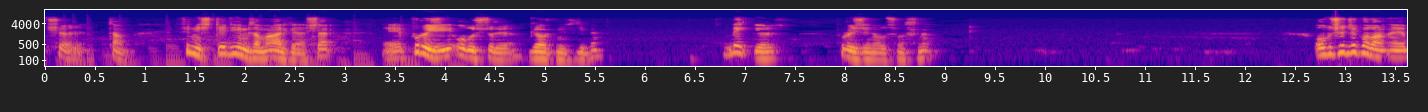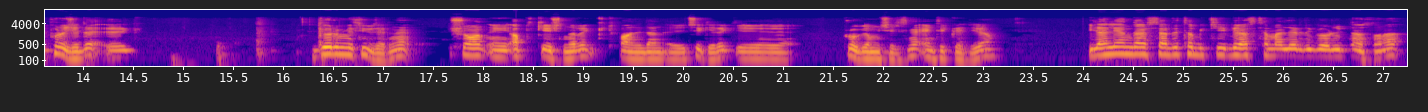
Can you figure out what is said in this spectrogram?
Şöyle tam. Finish dediğim zaman arkadaşlar e, projeyi oluşturuyor gördüğünüz gibi. Bekliyoruz projenin oluşmasını. Oluşacak olan e, projede e, görünmesi üzerine şu an e, application'ları kütüphaneden e, çekerek e, programın içerisine entegre ediyor. İlerleyen derslerde tabii ki biraz temelleri de gördükten sonra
